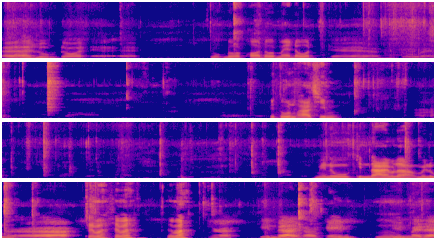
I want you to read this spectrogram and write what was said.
เออลูกโดดเออเออลูกโดดพอโดดแม่โดดเดี๋ยวดูเออพี่ตูนพาชิม เมนูกินได้ปะล่ะไม่รู้ เออใช่ไหมใช่ไหมใช่ไหมเออกินได้ก็กิน อืมกินไม่ได้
